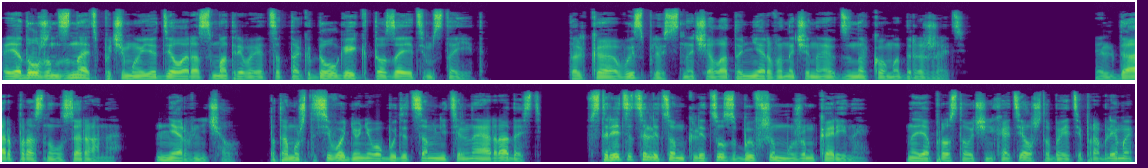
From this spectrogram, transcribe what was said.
Я должен знать, почему ее дело рассматривается так долго и кто за этим стоит. Только высплюсь сначала, а то нервы начинают знакомо дрожать. Эльдар проснулся рано, нервничал, потому что сегодня у него будет сомнительная радость встретиться лицом к лицу с бывшим мужем Карины. Но я просто очень хотел, чтобы эти проблемы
